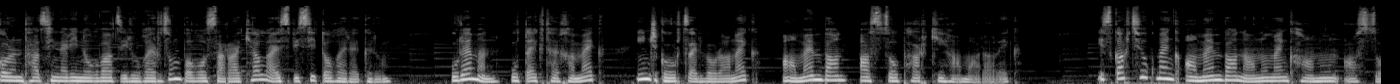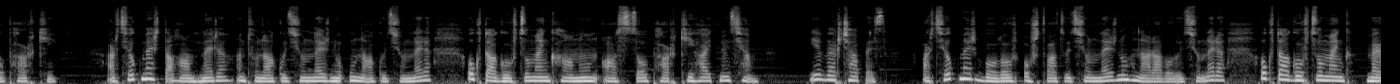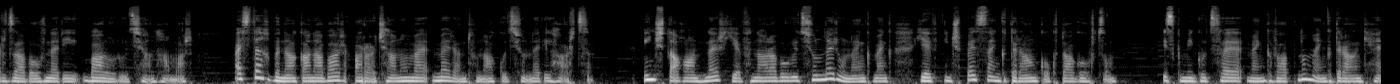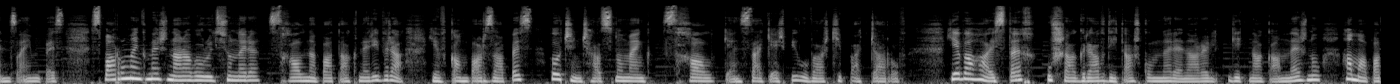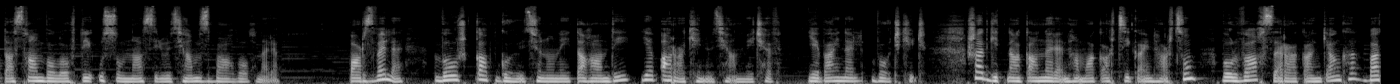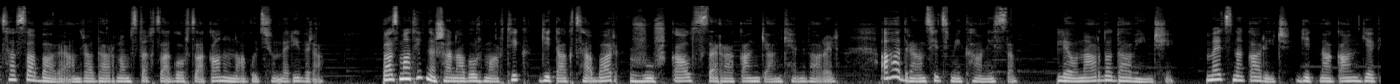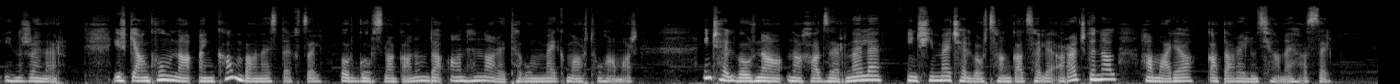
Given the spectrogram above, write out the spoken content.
Կորինթացիներին ուղված իր ուղերձում Պողոս Արաքյալը այսպիսի տողեր է գրում. Ուրեմն ուտեք թե խմեք, ինչ գործել որ անեք, ամեն բան Աստծո փառքի համար արեք։ Իսկ արդյոք մենք ամեն բան անում ենք հանուն Աստծո փառքի։ Արդյոք մեր տաղանդները, ընտունակություններն ու ունակությունները օգտագործում ենք հանուն Աստծո փառքի հայտնության։ Եվ վերջապես, արդյոք մեր բոլոր օժտվածություններն ու հնարավորությունները օգտագործում ենք մերձավորների բարօրության համար։ Այստեղ բնականաբար առաջանում է մեր ընտունակությունների հարցը։ Ինչ տաղանդներ եւ հնարավորություններ ունենք մենք եւ ինչպես ենք դրանք օգտագործում։ Իսկ միգուցե մենք վատնում ենք դրանք հենց այնպես, սպառում ենք մեր հնարավորությունները սխալ նպատակների վրա եւ կամ պարզապես ոչնչացնում ենք սխալ կենսակերպի ու վարքի պատճառով։ Եվ ահա այստեղ ուշագրավ դիտարկումներ են արել գիտնականներն ու համապատասխան ոլորտի ուսումնասիրությամբ զբաղվողները։ Պարզվել է, որ կապ գոյություն ունի տաղանդի եւ առաքինության միջև եւ այն էլ ոչ քիչ։ Շատ գիտնականներ են համակարծիք այն հարցում, որ վաղ սեռական կյանքը բացասաբար է անդրադառնում ստեղծագործական ունակությունների վրա։ Բազմաթիվ նշանավոր մարդիկ գիտակցաբար ժուշկալ սեռական կյանք են վարել։ Ահա դրանցից մի քանիսը. Լեոնարդո դա Վինչի, մեծ նկարիչ, գիտնական եւ ինժեներ։ Իր կյանքում նա այնքան բան է ստեղծել, որ գործնականում դա անհնար է թվում մեկ մարդու համար։ Ինչ էլ որ նա նախաձեռնել է, ինչի մեջ էլ որ ցանկացել է առաջ գնալ, համարյա կատարելության է հասել։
